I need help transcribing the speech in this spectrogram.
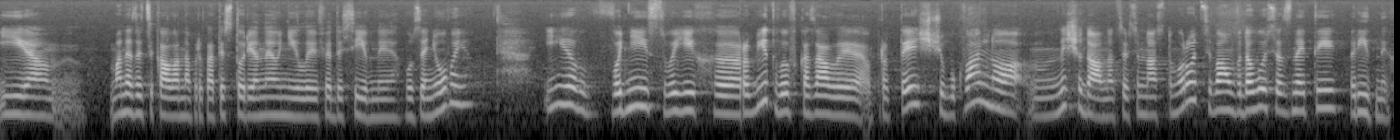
І мене зацікавила, наприклад, історія Неоніли Федосіївни Бузаньової. І в одній з своїх е, робіт ви вказали про те, що буквально нещодавно, це в 17-му році, вам вдалося знайти рідних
